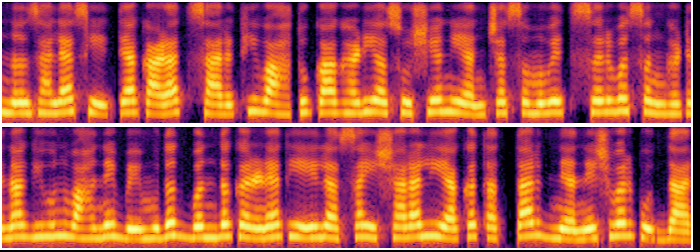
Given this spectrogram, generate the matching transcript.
न झाल्यास येत्या काळात सारथी वाहतूक आघाडी असोसिएशन यांच्या समवेत सर्व संघटना घेऊन वाहने बेमुदत बंद करण्यात येईल असा इशारा लियाकत अत्तार ज्ञानेश्वर पोद्दार.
